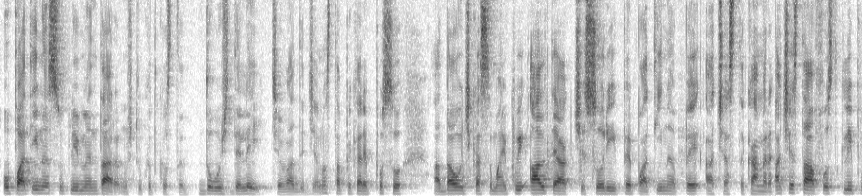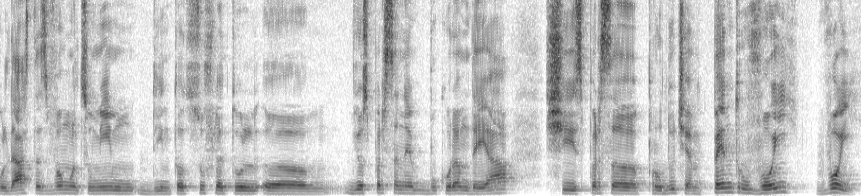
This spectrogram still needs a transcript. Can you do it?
O patină suplimentară, nu știu cât costă, 20 de lei, ceva de genul ăsta, pe care poți să o adaugi ca să mai pui alte accesorii pe patină pe această cameră. Acesta a fost clipul de astăzi, vă mulțumim din tot sufletul, uh, eu sper să ne bucurăm de ea și sper să producem pentru voi, voi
